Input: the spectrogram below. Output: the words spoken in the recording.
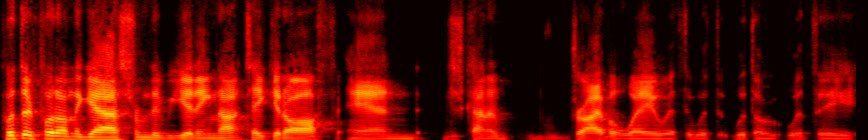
put their foot on the gas from the beginning, not take it off, and just kind of drive away with with with a with a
